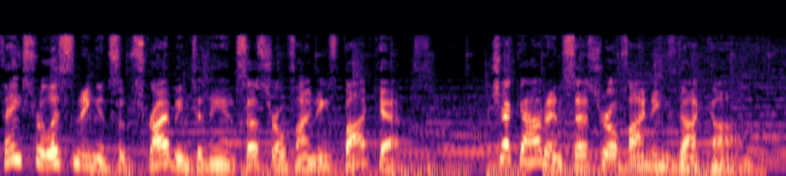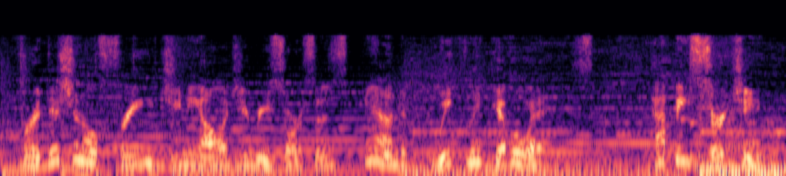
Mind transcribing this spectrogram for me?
Thanks for listening and subscribing to the Ancestral Findings podcast. Check out ancestralfindings.com for additional free genealogy resources and weekly giveaways. Happy searching!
